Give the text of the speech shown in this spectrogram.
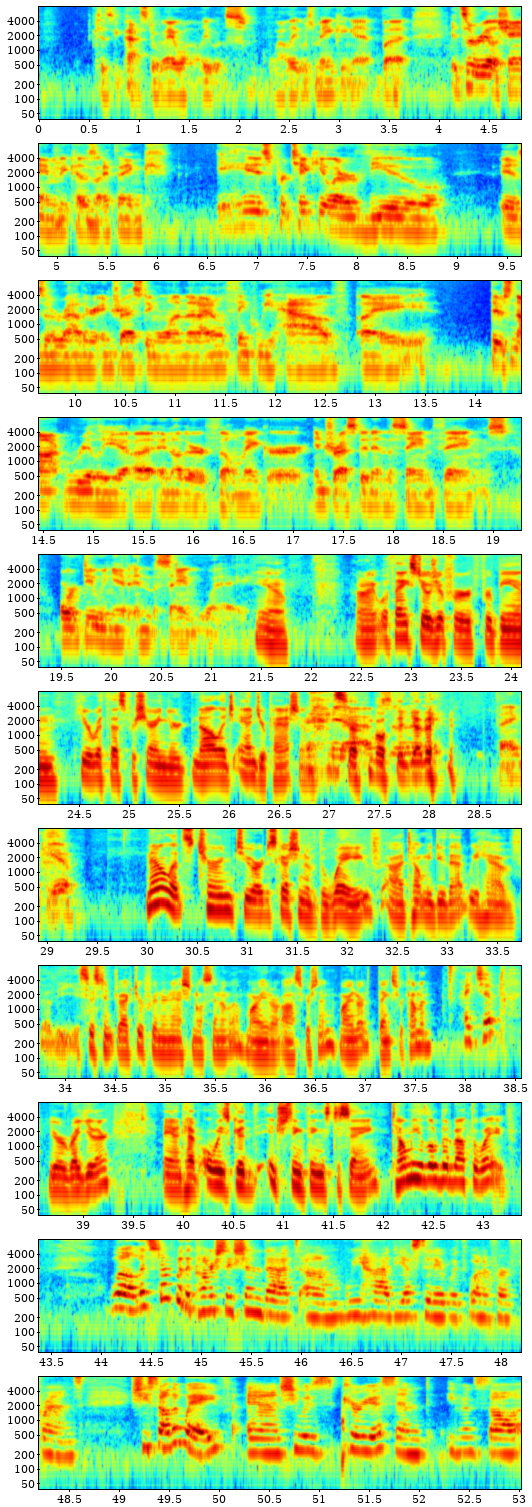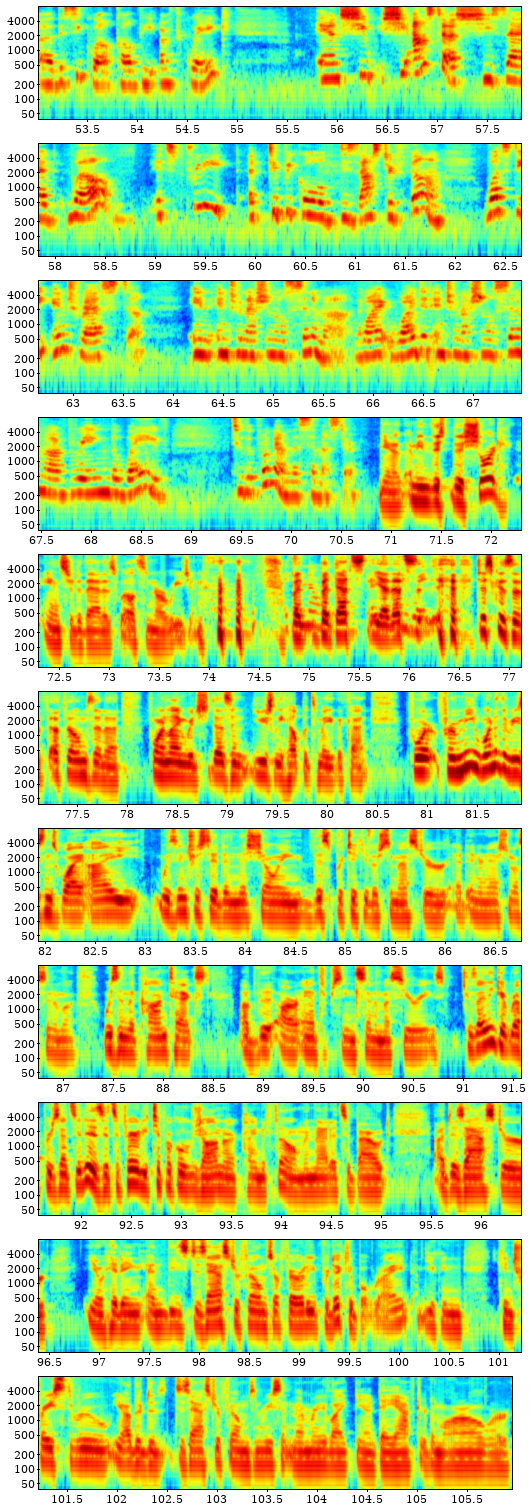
because he passed away while he was while he was making it. But it's a real shame because I think his particular view is a rather interesting one that I don't think we have a there's not really a, another filmmaker interested in the same things or doing it in the same way. Yeah. All right. Well, thanks, Jojo, for for being here with us, for sharing your knowledge and your passion. yeah, so both together. Thank you. Now let's turn to our discussion of The Wave. Uh, to help me do that, we have the Assistant Director for International Cinema, Marjolein Oscarson. Marjolein, thanks for coming. Hi, Chip. You're a regular and have always good, interesting things to say. Tell me a little bit about The Wave. Well, let's start with a conversation that um, we had yesterday with one of our friends. She saw The Wave and she was curious and even saw uh, the sequel called The Earthquake. And she, she asked us, she said, Well, it's pretty a typical disaster film. What's the interest uh, in international cinema? Why why did international cinema bring the wave to the program this semester? Yeah, I mean the, the short answer to that as well. It's in Norwegian, but Norwegian. but that's There's yeah that's just because a, a film's in a foreign language doesn't usually help it to make the cut. For for me, one of the reasons why I was interested in this showing this particular semester at International Cinema was in the context of the, our Anthropocene cinema series because I think it represents it is it's a fairly typical genre kind of film in that it's about a disaster you know hitting and these disaster films are fairly predictable right? You can you can trace through you know other d- disaster films in recent memory like you know day after tomorrow or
